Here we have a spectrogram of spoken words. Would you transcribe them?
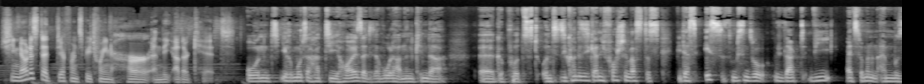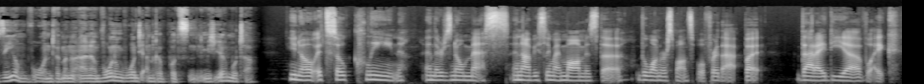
she noticed a difference between her and the other kids. Und ihre Mutter hat die Häuser dieser wohlhabenden Kinder äh, geputzt und sie konnte sich gar nicht vorstellen, was das, wie das ist. Es ist ein bisschen so, wie gesagt, wie als wenn man in einem Museum wohnt, wenn man in einer Wohnung wohnt, die andere putzen, nämlich ihre Mutter. You know, it's so clean and there's no mess. And obviously my mom is the the one responsible for that, but that idea of like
